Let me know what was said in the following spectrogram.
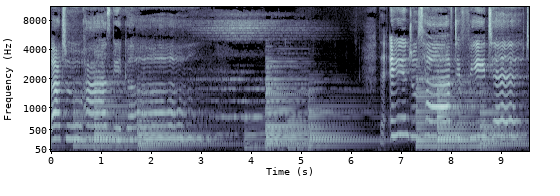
battle has begun. The angels have defeated,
